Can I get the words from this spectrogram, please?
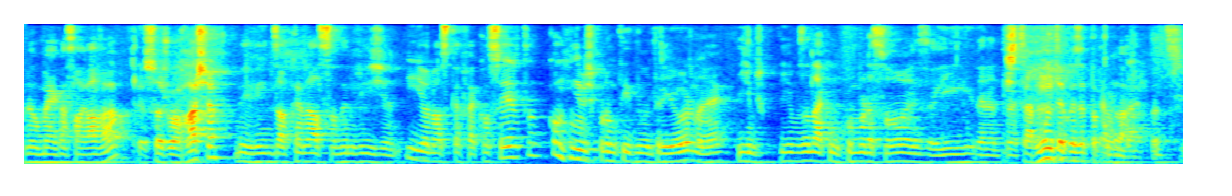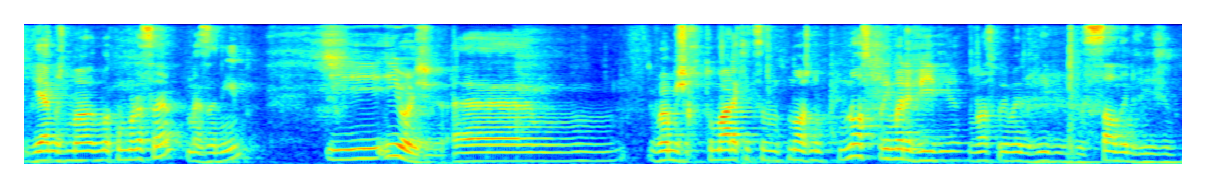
Meu nome é Gonçalo Galvão. Eu sou João Rocha. Bem-vindos ao canal Sound Vision e ao nosso Café Concerto. Como tínhamos prometido no anterior, não é? Íamos, íamos andar com comemorações aí durante Isto há muita coisa para É comemorar. Viemos de uma, uma comemoração, mezanino, e, e hoje ahm, vamos retomar aqui nós no nosso primeiro vídeo, no nosso primeiro vídeo de Sound Vision,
